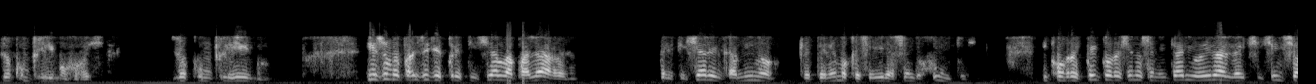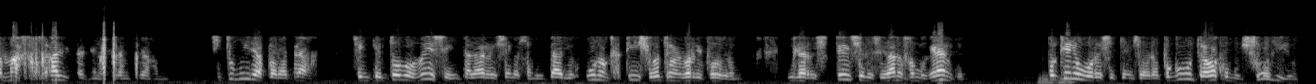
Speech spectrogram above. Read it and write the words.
lo cumplimos hoy, lo cumplimos. Y eso me parece que es prestigiar la palabra, prestigiar el camino que tenemos que seguir haciendo juntos. Y con respecto al relleno sanitario era la exigencia más alta que nos planteamos. Si tú miras para atrás, se intentó dos veces instalar relleno sanitario, uno en Castillo, otro en el barrio Hipódromo, y la resistencia de los ciudadanos fue muy grande. ¿Por qué no hubo resistencia ahora? Porque hubo un trabajo muy sólido,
